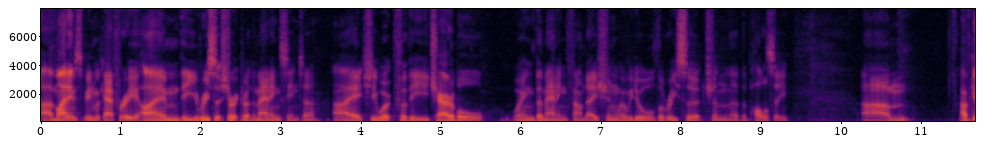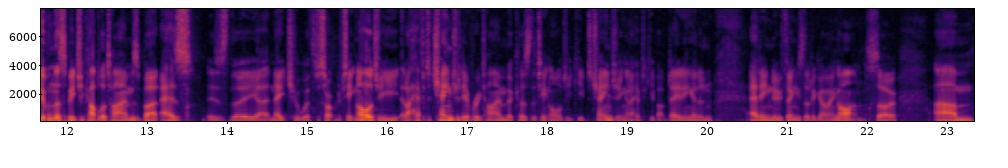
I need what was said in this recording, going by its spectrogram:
uh, my name's Ben McCaffrey. I'm the research director at the Manning Centre. I actually work for the charitable wing, the Manning Foundation, where we do all the research and the, the policy. Um, I've given this speech a couple of times, but as is the uh, nature with disruptive technology, I have to change it every time because the technology keeps changing and I have to keep updating it and adding new things that are going on. So um,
